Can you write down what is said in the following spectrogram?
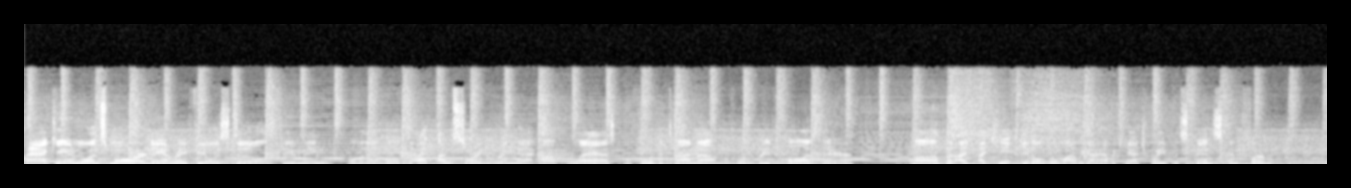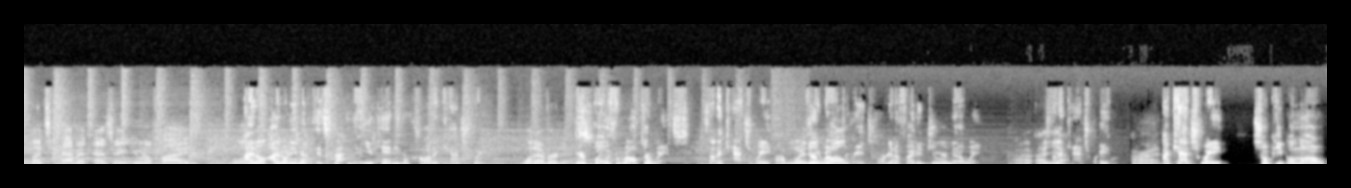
Back in once more. Dan Rafael is still fuming over that whole thing. I, am sorry to bring that up last before the timeout, before the brief pause there. Uh, but I, I can't get over why do we got to have a catch weight with Spence and Thurman? Let's have it as a unified. I don't. I don't even. It's not. You can't even call it a catch weight whatever it is. They're both welterweights. It's not a catch weight. I'm with They're you. They're welterweights. Well, we're going to fight a junior middleweight. Uh, uh, yeah. a catch weight. All right. A catch weight, so people know,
